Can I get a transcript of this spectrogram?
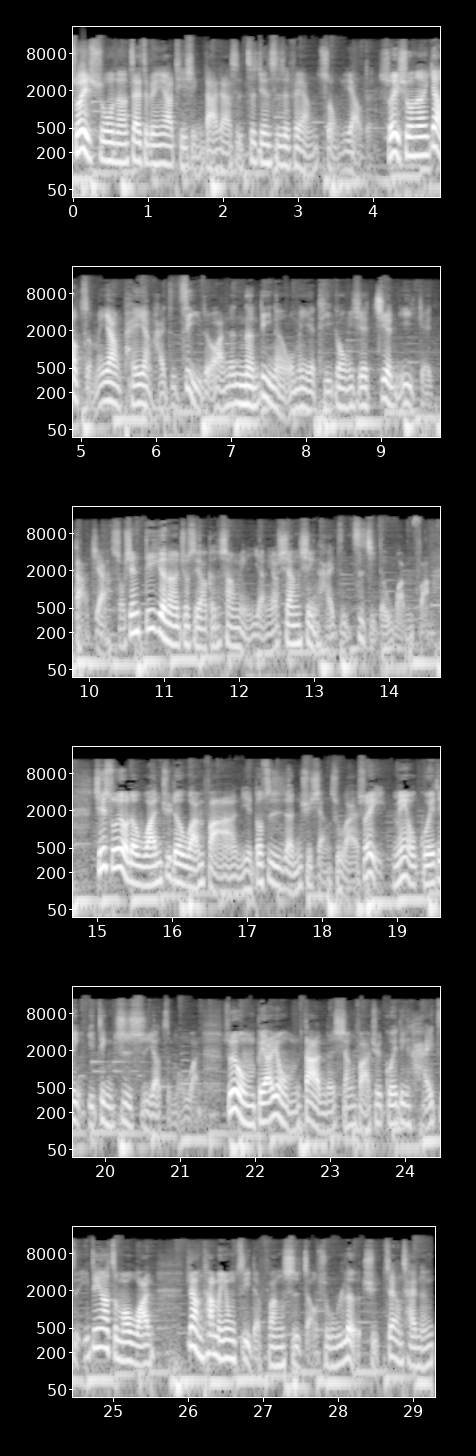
所以说呢，在这边要提醒大家是这件事是非常重要的。所以说呢，要怎么样培养孩子自己的玩的能力呢？我们也提供一些建议给大家。首先，第一个呢，就是要跟上面一样，要相信孩子自己的玩法。其实所有的玩具的玩法，也都是人去想出来，所以没有规定一定制式要怎么玩。所以我们不要用我们大人的想法去规定孩子一定要怎么玩，让他们用自己的方式找出乐趣，这样才能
